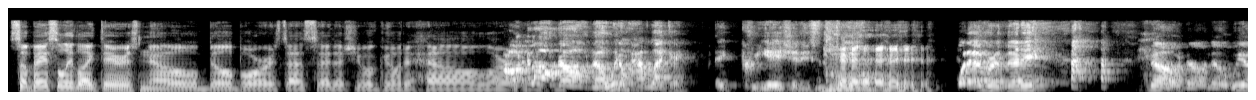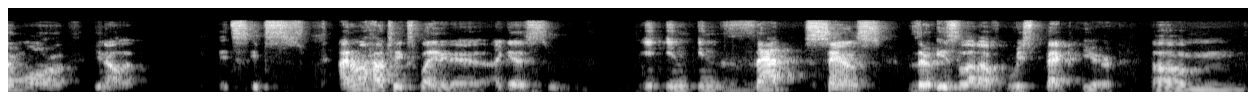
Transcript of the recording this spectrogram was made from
so basically like there is no billboards that said that you will go to hell or oh no no no we don't have like a, a creationist whatever that is. No no no we are more you know it's it's I don't know how to explain it. Uh, I guess in in that sense there is a lot of respect here um,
